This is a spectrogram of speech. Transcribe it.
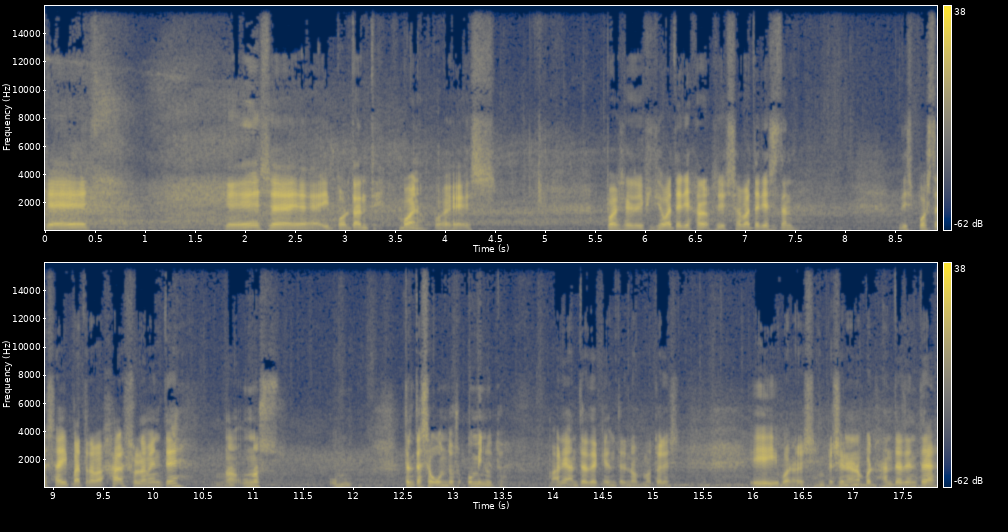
que es, que es eh, importante. Bueno, pues, pues el edificio de baterías, claro, esas baterías están dispuestas ahí para trabajar solamente unos 30 segundos, un minuto, ¿vale? Antes de que entren los motores. Y bueno, es impresionante, Pues antes de entrar,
